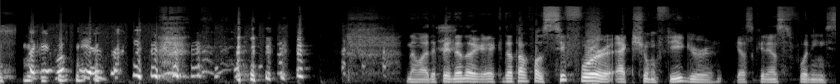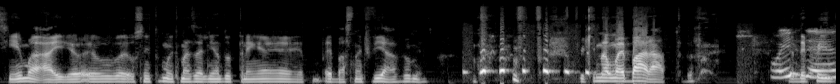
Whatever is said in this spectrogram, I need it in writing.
Só que eu vou presa. Não, mas dependendo, é que eu tava falando, se for action figure e as crianças forem em cima, aí eu, eu, eu sinto muito, mas a linha do trem é, é bastante viável mesmo. Porque não é barato. Pois é. Depend, é.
